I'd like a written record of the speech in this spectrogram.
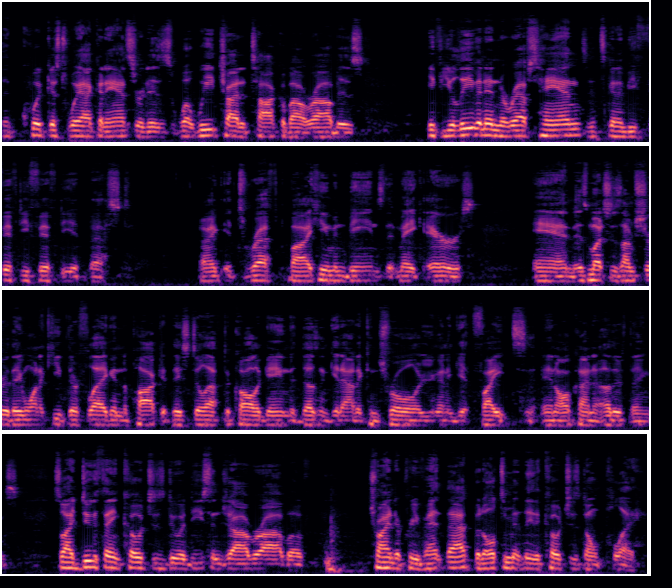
the quickest way I could answer it is what we try to talk about, Rob, is if you leave it in the ref's hands, it's going to be 50 50 at best. Right? It's refed by human beings that make errors. And as much as I'm sure they want to keep their flag in the pocket, they still have to call a game that doesn't get out of control or you're going to get fights and all kind of other things. So I do think coaches do a decent job, Rob, of trying to prevent that, but ultimately the coaches don't play.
